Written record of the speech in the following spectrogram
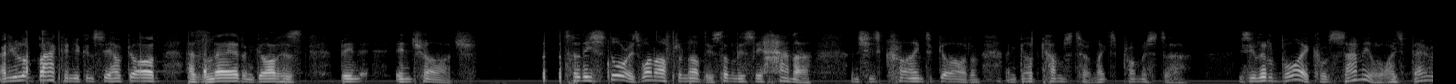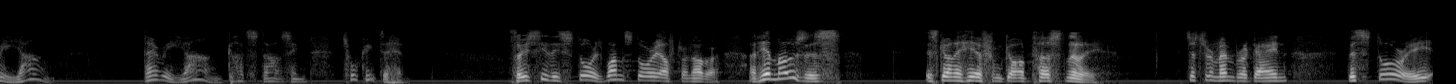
And you look back and you can see how God has led and God has been in charge. So these stories, one after another, you suddenly see Hannah, and she's crying to God, and, and God comes to her, makes a promise to her. You see a little boy called Samuel, he's very young. Very young. God starts in talking to him. So you see these stories, one story after another. And here Moses is going to hear from God personally. Just to remember again, this story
